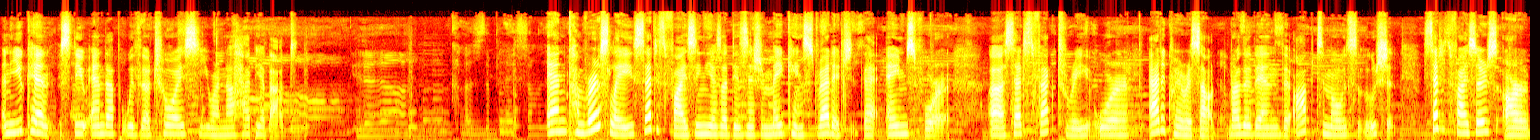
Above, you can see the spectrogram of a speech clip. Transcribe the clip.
and you can still end up with a choice you are not happy about. And conversely, satisficing is a decision making strategy that aims for a satisfactory or adequate result rather than the optimal solution. Satisficers are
